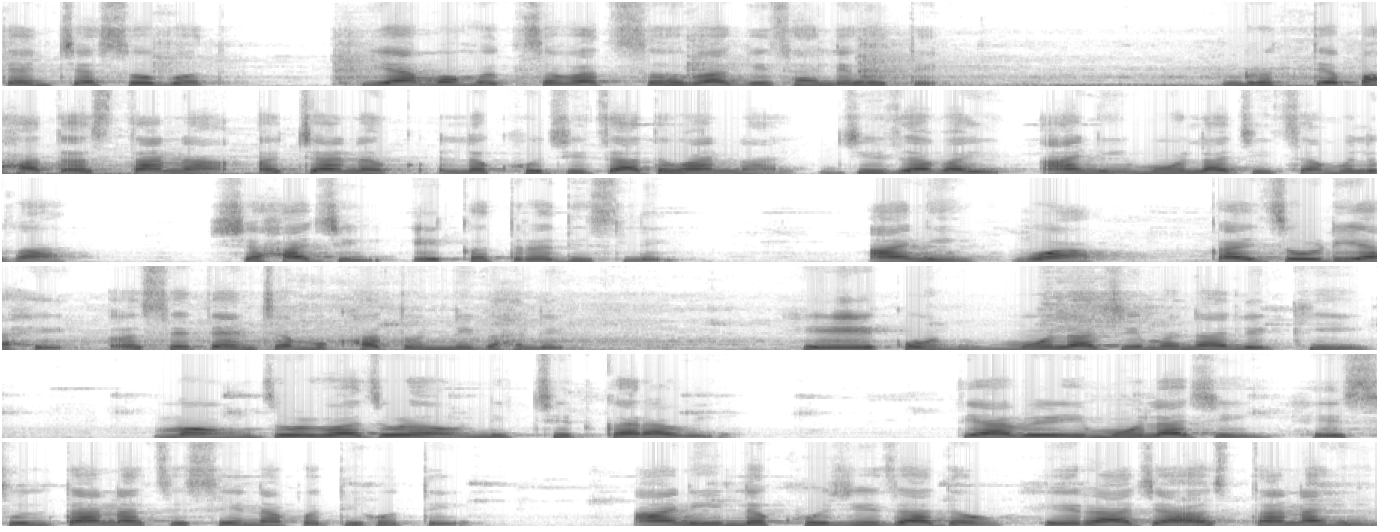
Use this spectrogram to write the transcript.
त्यांच्यासोबत या महोत्सवात सहभागी झाले होते. नृत्य पाहत असताना अचानक लखोजी जाधवांना जिजाबाई आणि मोलाजीचा मुलगा शहाजी एकत्र दिसले आणि वा काय जोडी आहे असे त्यांच्या मुखातून निघाले. हे ऐकून मोलाजी म्हणाले की मग जुळवाजुळव निश्चित करावी. त्यावेळी मोलाजी हे सुलतानाचे सेनापती होते आणि लखोजी जाधव हे राजा असतानाही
